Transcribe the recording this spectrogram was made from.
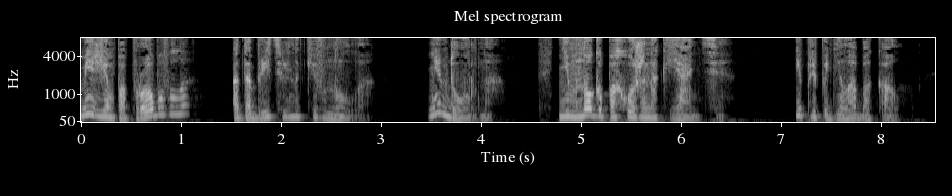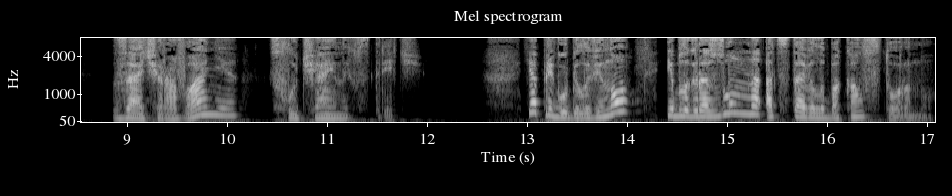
Мирьям попробовала, одобрительно кивнула. Недурно, немного похоже на кьянти. И приподняла бокал. За очарование случайных встреч. Я пригубила вино и благоразумно отставила бокал в сторону.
